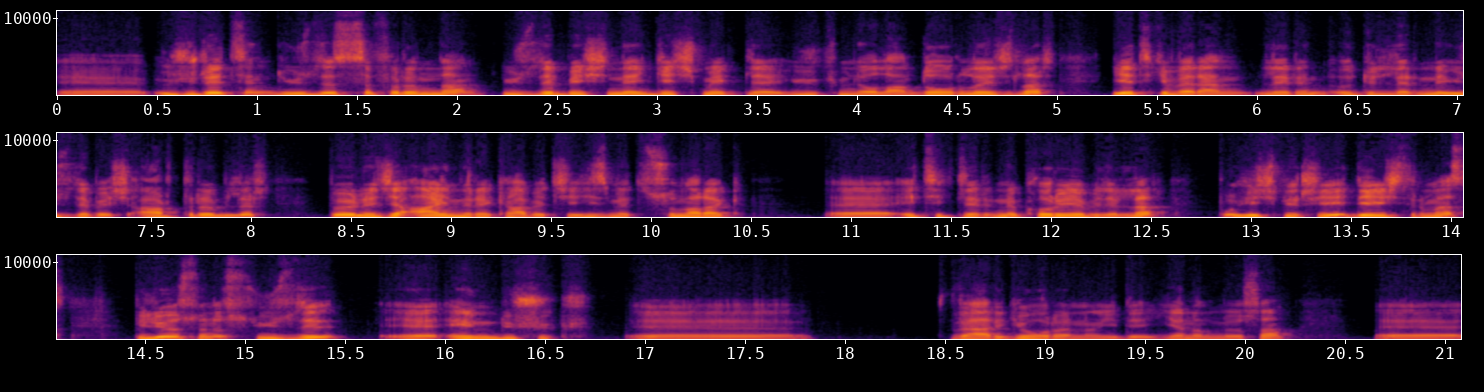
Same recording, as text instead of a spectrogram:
E, ücretin %0'ından %5'ine geçmekle yükümlü olan doğrulayıcılar yetki verenlerin ödüllerini %5 artırabilir. Böylece aynı rekabetçi hizmeti sunarak e, etiklerini koruyabilirler. Bu hiçbir şeyi değiştirmez. Biliyorsunuz yüzde e, en düşük e, vergi oranıydı yanılmıyorsam. E,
